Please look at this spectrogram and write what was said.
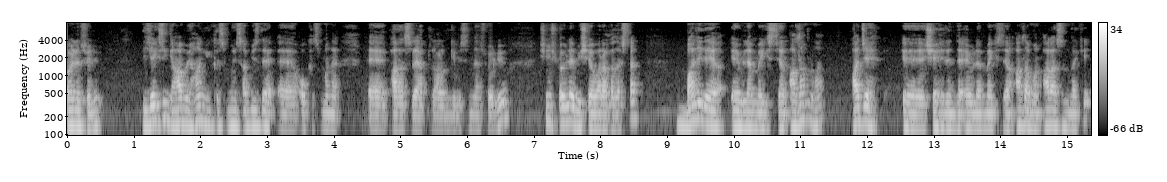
Öyle söyleyeyim. Diyeceksin ki abi hangi kısmıysa biz de e, o kısmını e, parasıyla yaptıralım gibisinden söylüyor. Şimdi şöyle bir şey var arkadaşlar. Bali'de evlenmek isteyen adamla Aceh e, şehrinde evlenmek isteyen adamın arasındaki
